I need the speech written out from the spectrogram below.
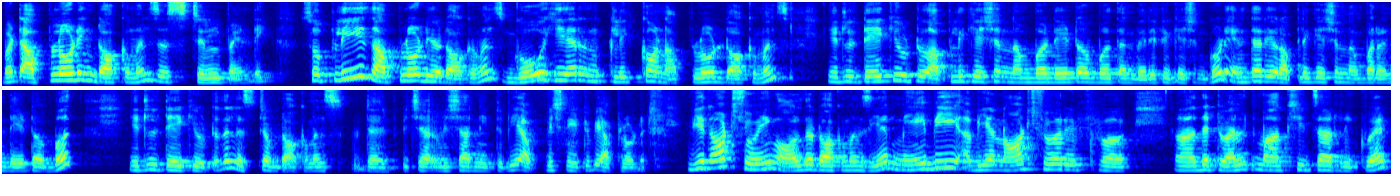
but uploading documents is still pending. So please upload your documents. Go here and click on upload documents. It will take you to application number date of birth and verification code. Enter your application number and date of birth. It will take you to the list of documents which are which are need to be up, which need to be uploaded. We are not showing all the documents here. Maybe we are not sure if uh, uh, the 12th mark sheets are required.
